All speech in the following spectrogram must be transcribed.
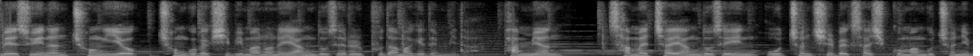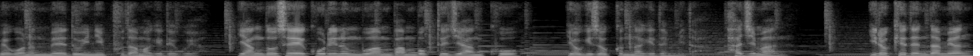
매수인은 총 2억 1912만 원의 양도세를 부담하게 됩니다. 반면 3회차 양도세인 5,749만 9,200원은 매도인이 부담하게 되고요. 양도세의 고리는 무한 반복되지 않고 여기서 끝나게 됩니다. 하지만 이렇게 된다면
